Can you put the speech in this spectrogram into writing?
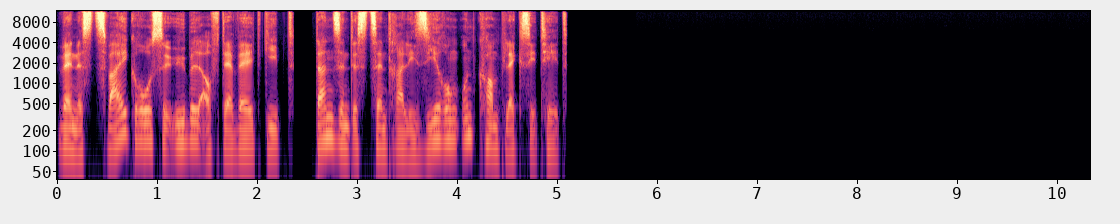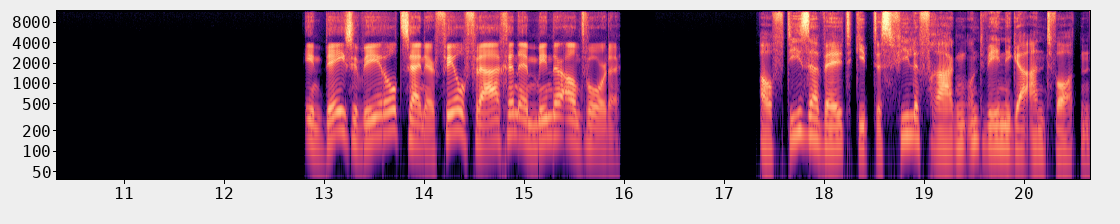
Wenn es zwei große Übel auf der Welt gibt, dann sind es Zentralisierung und Komplexität. In deze wereld zijn er veel vragen en minder antwoorden. Auf dieser Welt gibt es viele Fragen und weniger Antworten.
